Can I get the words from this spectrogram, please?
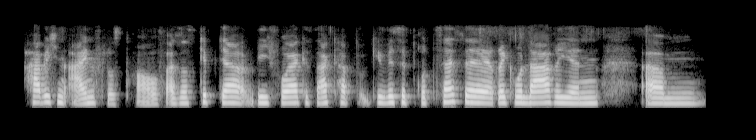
habe ich einen Einfluss drauf. Also es gibt ja, wie ich vorher gesagt habe, gewisse Prozesse, Regularien, ähm,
